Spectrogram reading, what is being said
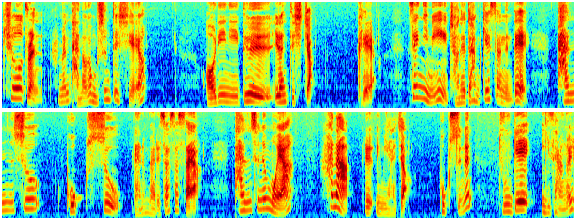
Children 하면 단어가 무슨 뜻이에요? 어린이들 이란 뜻이죠. 그래요. 선생님이 전에도 함께 했었는데 단수, 복수라는 말을 썼었어요. 단수는 뭐야? 하나를 의미하죠. 복수는 두 개 이상을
